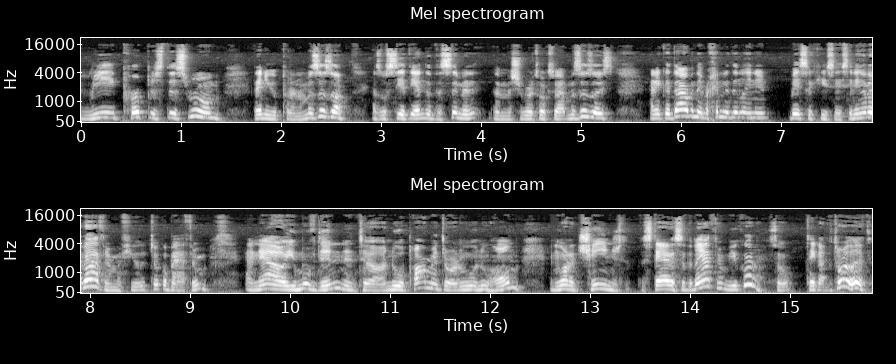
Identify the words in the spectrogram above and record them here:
repurpose this room, then you put in a mezuzah, as we'll see at the end of the simon, the Mishabur talks about mezuzahs, and there, basically say, sitting in the bathroom, if you took a bathroom, and now you moved in into a new apartment or a new, a new home, and you want to change the status of the bathroom, you could. So take out the toilet,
